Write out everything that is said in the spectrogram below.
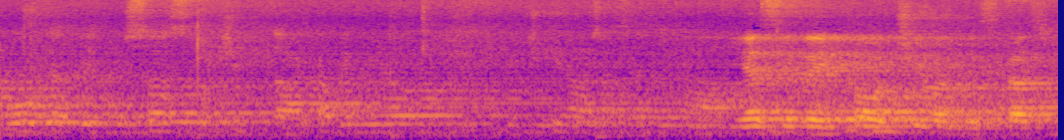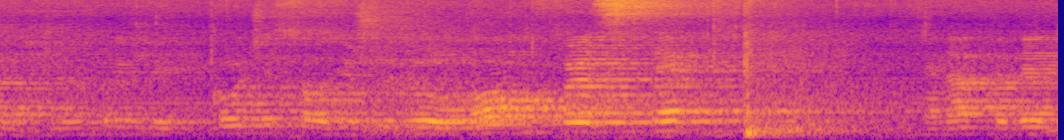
obouk, tak bych musel skočit tak, aby měl vždycky nařízení na Yesterday, coach even discussed with you, the coaches, so you should do long first step, and after that,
